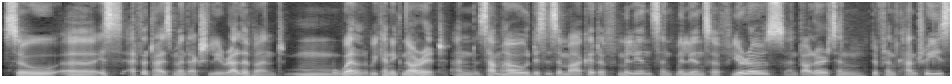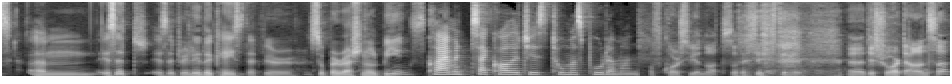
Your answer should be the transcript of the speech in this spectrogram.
So uh, is advertisement actually relevant? Mm, well, we can ignore it. And somehow this is a market of millions and millions of euros and dollars in different countries. Um, is it is it really the case that we're super rational beings? Climate psychologist Thomas Brudermann. Of course, we are not. So that is the, uh, the short answer.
